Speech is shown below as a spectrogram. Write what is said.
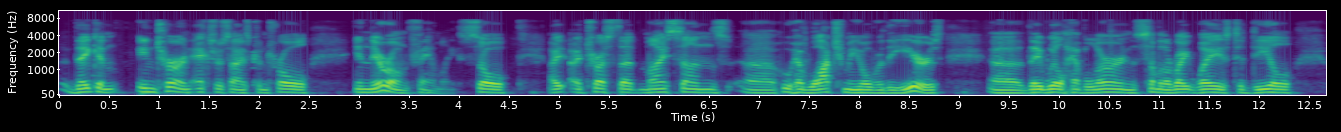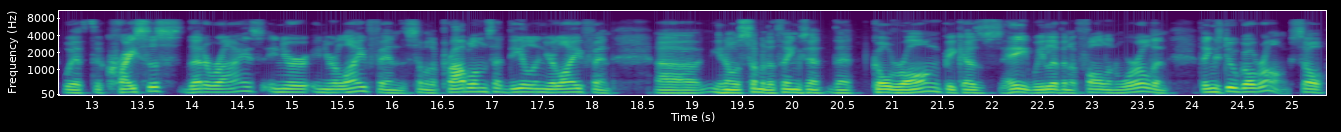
they can in turn exercise control in their own family. So I, I trust that my sons, uh, who have watched me over the years, uh, they will have learned some of the right ways to deal with the crisis that arise in your in your life and some of the problems that deal in your life and uh, you know some of the things that that go wrong because hey we live in a fallen world and things do go wrong. So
